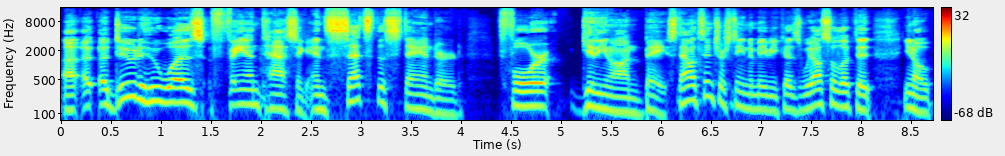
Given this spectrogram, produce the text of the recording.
uh, a, a dude who was fantastic and sets the standard for getting on base. Now it's interesting to me because we also looked at, you know,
